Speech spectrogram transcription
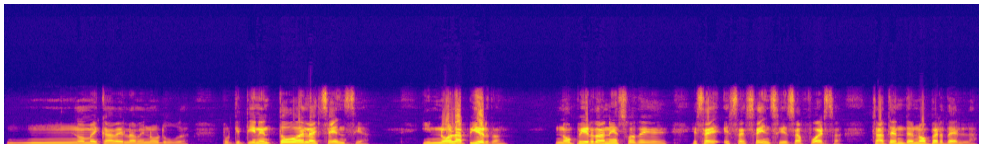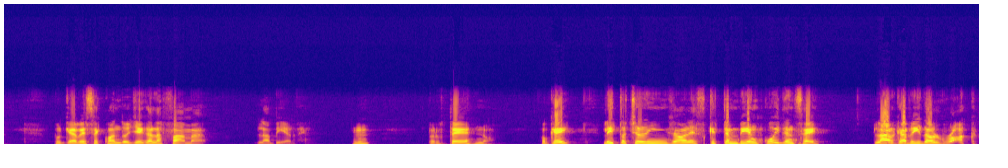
No me cabe la menor duda. Porque tienen toda la esencia. Y no la pierdan. No pierdan eso de esa, esa esencia, esa fuerza. Traten de no perderla. Porque a veces cuando llega la fama, la pierden. Pero ustedes no. ¿Ok? Listo, señores, que estén bien, cuídense. Larga vida al rock.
